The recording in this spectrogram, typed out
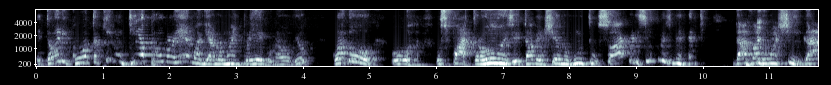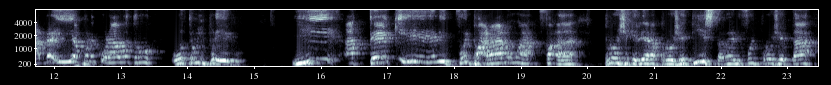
Então, ele conta que não tinha problema de arrumar emprego, não, viu? Quando o, os patrões estavam enchendo muito o saco, ele simplesmente dava-lhe uma xingada e ia procurar outro, outro emprego. E até que ele foi parar numa. Ele era projetista, né? ele foi projetar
